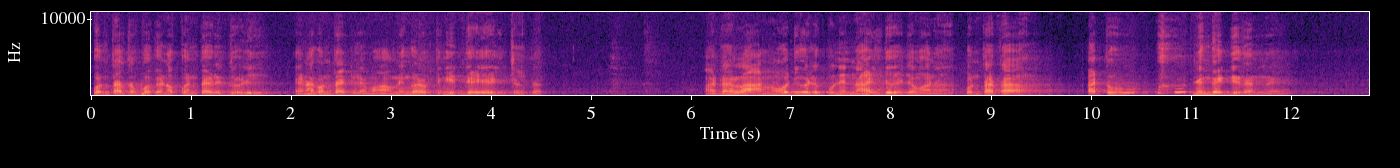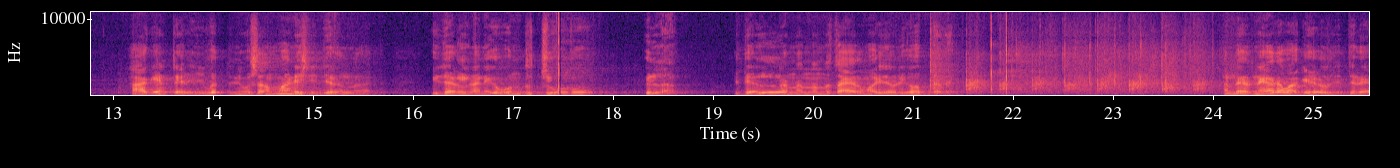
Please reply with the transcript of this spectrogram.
ಕೊಂತ ತಪ್ಪ ಗಣಪ ಅಂತ ಹೇಳಿದ್ದು ಹೇಳಿ. ಏನ ಮಾ ನಿಂಗಳೊಟ್ಟಿಗೆ ಇದ್ದೇ ಹೇಳ್ತಿಲ್ದ ಅದೆಲ್ಲ ನೋಡಿಗಳಿಗೂ ನಿನ್ನ ಹೇಳ್ತೀವಿ ಯಜಮಾನ, ಕೊಂತಾತ ಅಟ್ಟು ನಿಂಗಿದ್ದೀರನ್ನೇ ಹಾಗೆ ಹಾಗೆ ಅಂತೇಳಿ, ಇವತ್ತು ನೀವು ಸನ್ಮಾನಿಸಿದ್ದೀರಲ್ಲ ಇದರಲ್ಲಿ ನನಗೆ ಒಂದು ಚೂರು ಇಲ್ಲ. ಇದೆಲ್ಲ ನನ್ನನ್ನು ತಯಾರು ಮಾಡಿದವರಿಗೆ ಹೋಗ್ತದೆ ಅಂದರೆ ನೇರವಾಗಿ ಹೇಳೋದಿದ್ದರೆ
